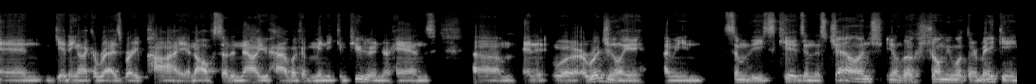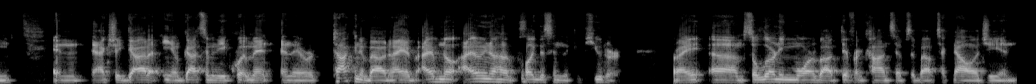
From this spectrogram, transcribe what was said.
and getting like a Raspberry Pi, and all of a sudden now you have like a mini computer in your hands. Um, and it, originally, I mean, some of these kids in this challenge, you know, they'll show me what they're making and actually got you know, got some of the equipment and they were talking about, and I have, I have no, I don't even know how to plug this in the computer. Right. Um, so learning more about different concepts about technology and,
